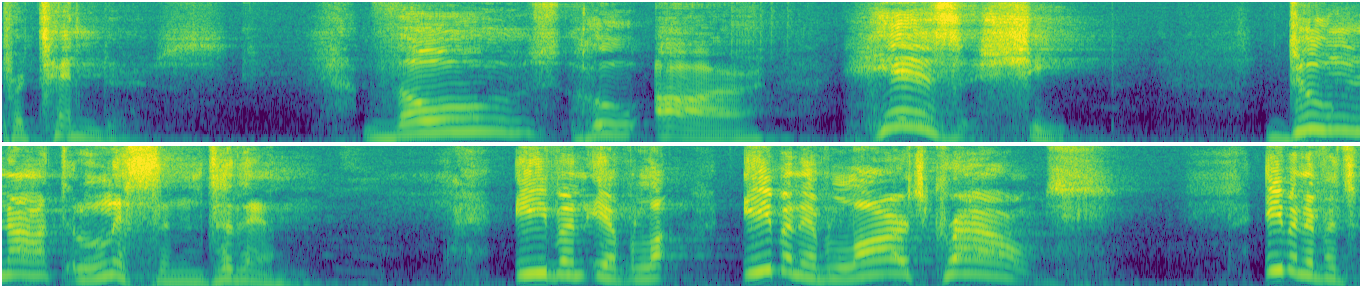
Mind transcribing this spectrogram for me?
pretenders, those who are his sheep do not listen to them. Even if, even if large crowds, even if it's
